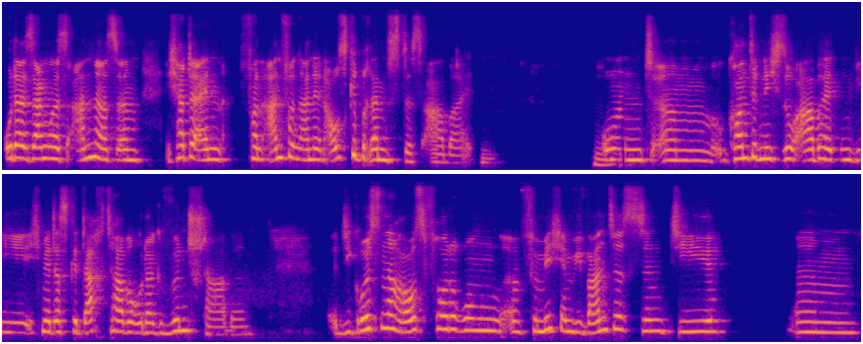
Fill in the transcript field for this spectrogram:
oder sagen wir es anders, ähm, ich hatte ein von Anfang an ein ausgebremstes Arbeiten hm. und ähm, konnte nicht so arbeiten, wie ich mir das gedacht habe oder gewünscht habe. Die größten Herausforderungen äh, für mich im Vivantes sind die ähm,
